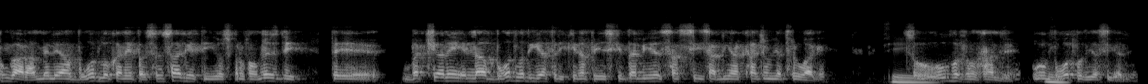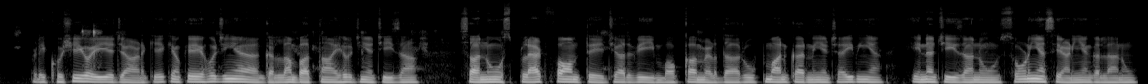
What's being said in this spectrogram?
ਹੁੰਗਾਰਾ ਮਿਲਿਆ, ਬਹੁਤ ਲੋਕਾਂ ਨੇ ਪ੍ਰਸ਼ੰਸਾ ਕੀਤੀ ਉਸ ਪਰਫਾਰਮੈਂਸ ਦੀ। ਤੇ ਬੱਚਿਆਂ ਨੇ ਇੰਨਾ ਬਹੁਤ ਵਧੀਆ ਤਰੀਕੇ ਨਾਲ ਪੇਸ਼ ਕੀਤਾ ਵੀ ਸੱਸੀ ਸਾਡੀਆਂ ਅੱਖਾਂ 'ਚੋਂ ਵੀ ਅਥਰੂ ਆ ਗਏ। ਜੀ। ਸੋ ਉਹ ਹਾਂਜੀ ਉਹ। ਬਹੁਤ ਵਧੀਆ ਸੀਗਾ ਜੀ। ਬੜੀ ਖੁਸ਼ੀ ਹੋਈ ਹੈ ਜਾਣ ਕੇ ਕਿਉਂਕਿ ਇਹੋ ਜੀਆਂ ਗੱਲਾਂ ਬਾਤਾਂ ਇਹੋ ਜੀਆਂ ਚੀਜ਼ਾਂ ਸਾਨੂੰ ਉਸ ਪਲੇਟਫਾਰਮ ਤੇ ਜਦ ਵੀ ਮੌਕਾ ਮਿਲਦਾ ਰੂਪਮਾਨ ਕਰਨੀਆਂ ਚਾਹੀਦੀਆਂ ਇਹਨਾਂ ਚੀਜ਼ਾਂ ਨੂੰ ਸੋਹਣੀਆਂ ਸਿਆਣੀਆਂ ਗੱਲਾਂ ਨੂੰ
